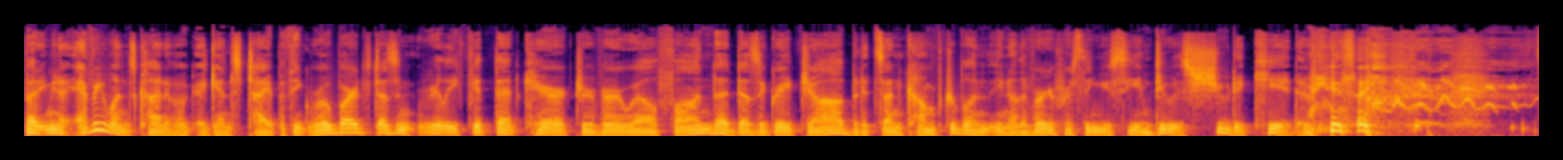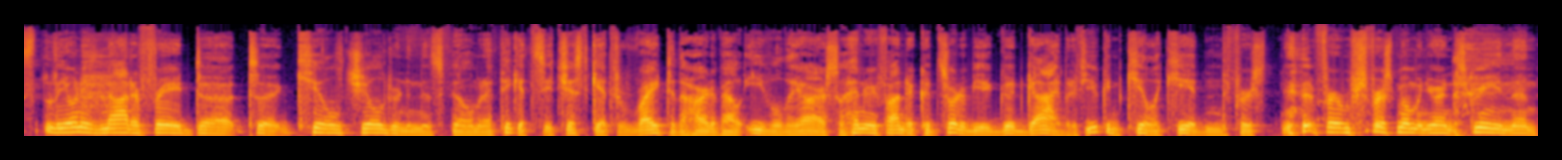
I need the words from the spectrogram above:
but you know, everyone's kind of against type. I think Robards doesn't really fit that character very well. Fonda does a great job, but it's uncomfortable. And you know, the very first thing you see him do is shoot a kid. I mean, it's like Leone's not afraid to to kill children in this film, and I think it's it just gets right to the heart of how evil they are. So Henry Fonda could sort of be a good guy, but if you can kill a kid in the first first first moment you're on the screen, then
